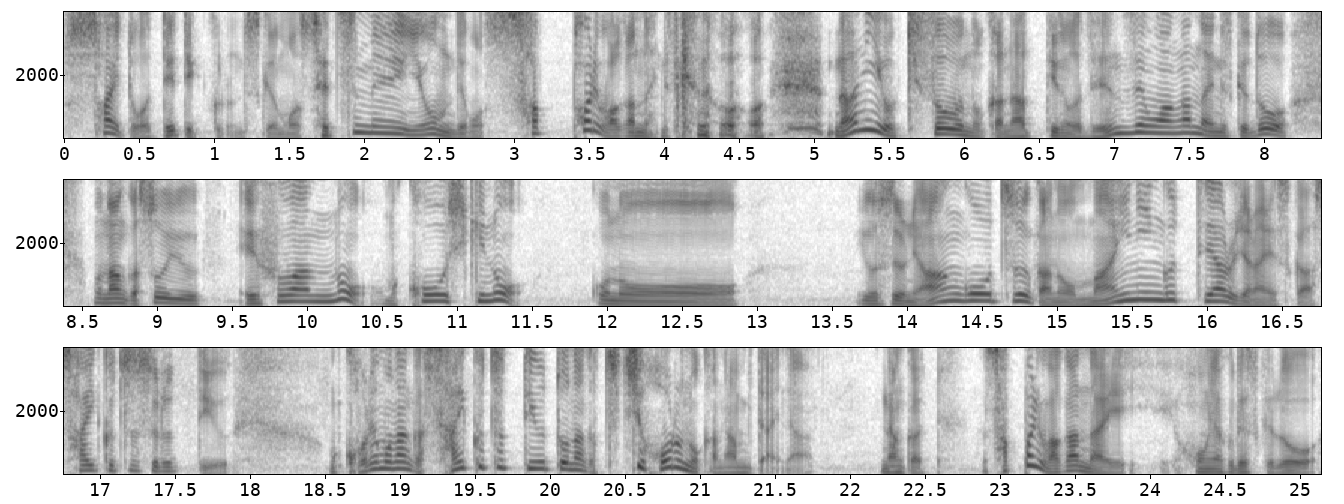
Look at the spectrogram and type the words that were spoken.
サイトが出てくるんですけども説明読んでもさっぱりわかんないんですけど 何を競うのかなっていうのが全然わかんないんですけどなんかそういう F1 の公式のこの要するに暗号通貨のマイニングってあるじゃないですか。採掘するっていう。これもなんか採掘っていうとなんか土掘るのかなみたいな。なんかさっぱりわかんない翻訳ですけど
